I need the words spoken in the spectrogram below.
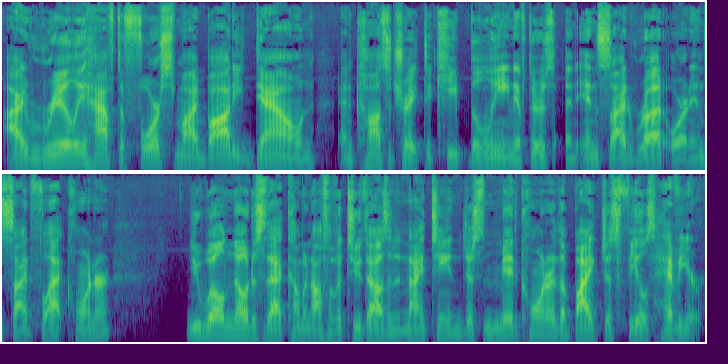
I really have to force my body down and concentrate to keep the lean if there's an inside rut or an inside flat corner. You will notice that coming off of a 2019. Just mid corner, the bike just feels heavier.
